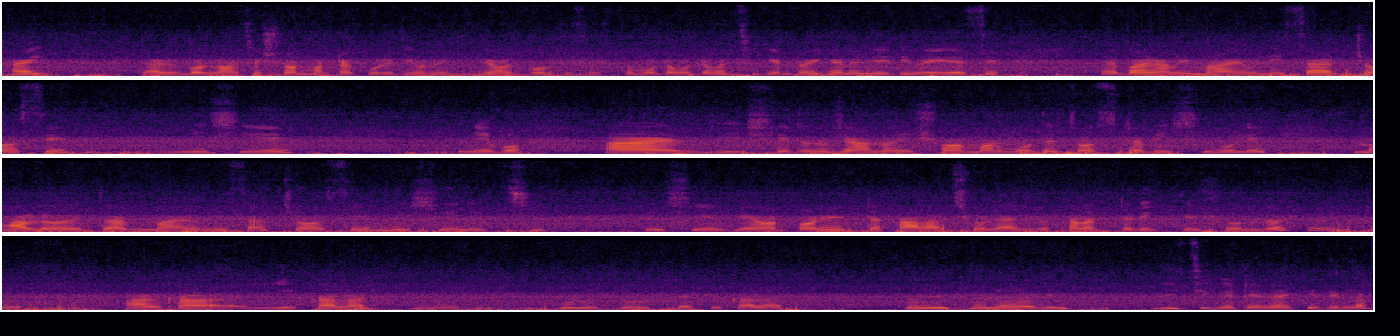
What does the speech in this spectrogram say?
খাই। তো আমি বললাম আচ্ছা শর্মাটা করে দিই অনেক যাওয়ার বলতেছে তো মোটামুটি আমার চিকেনটা এখানে রেডি হয়ে গেছে। এবার আমি মায়োনিস আর চসে মিশিয়ে নেব। আর সেটা তো জানোই, শর্মার মধ্যে চসটা বেশি হলে ভালো হয়। তো আমি মায়োনিস আর চসে মিশিয়ে নিচ্ছি। মিশিয়ে নেওয়ার পরে একটা কালার চলে আসবে। কালারটা দেখতে সুন্দর, একটু হালকা ইয়ে কালার, হলুদ হলুদ টাইপের কালার। তো এখানে আমি লিচি কেটে রেখে দিলাম,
